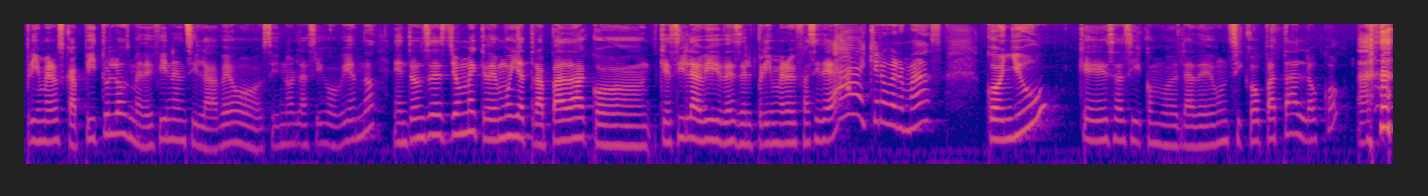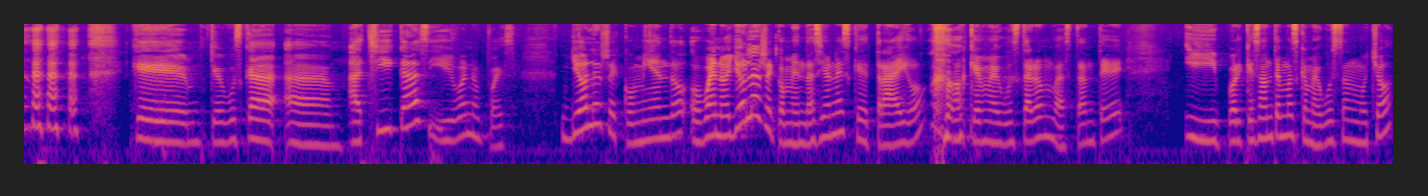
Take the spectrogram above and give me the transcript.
primeros capítulos, me definen si la veo o si no la sigo viendo. Entonces yo me quedé muy atrapada con, que sí la vi desde el primero y fue así de, ay, quiero ver más. Con You, que es así como la de un psicópata loco, que, busca a, a chicas y bueno, pues yo les recomiendo, o bueno, yo las recomendaciones que traigo, que me gustaron bastante, y porque son temas que me gustan mucho.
